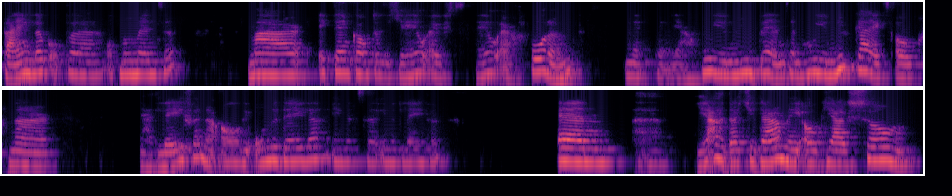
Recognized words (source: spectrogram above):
pijnlijk op, op momenten. Maar ik denk ook dat het je heel, heeft, heel erg vormt met ja, hoe je nu bent en hoe je nu kijkt ook naar ja, het leven, naar al die onderdelen in het, uh, in het leven. En uh, ja, dat je daarmee ook juist zo'n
